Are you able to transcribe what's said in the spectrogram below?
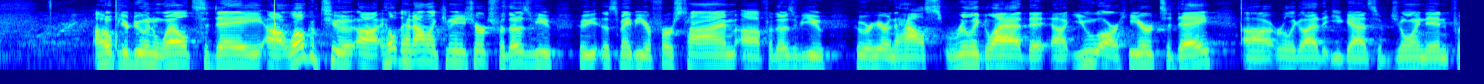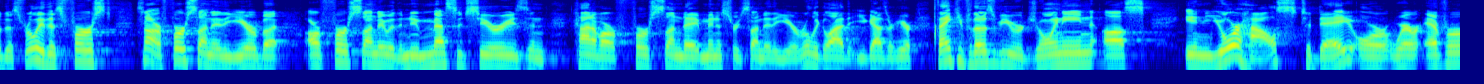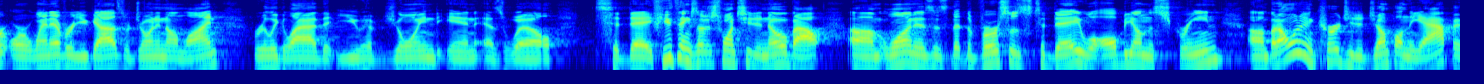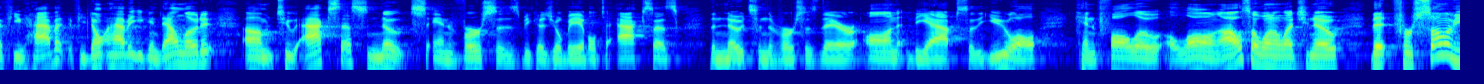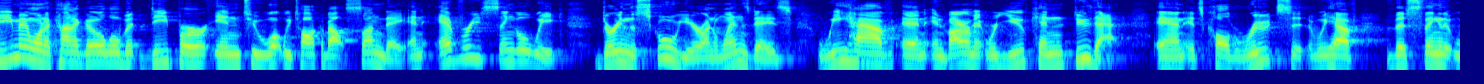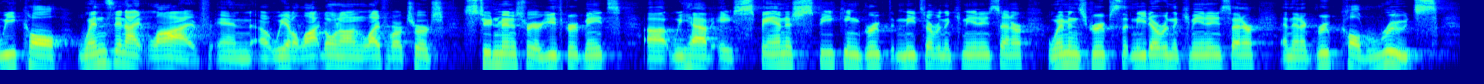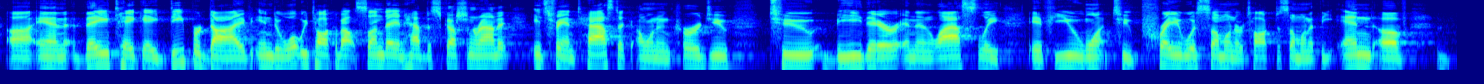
I hope you're doing well today. Uh, welcome to uh, Hilton Head Island Community Church. For those of you who this may be your first time, uh, for those of you who are here in the house, really glad that uh, you are here today. Uh, really glad that you guys have joined in for this. Really, this first. It's not our first Sunday of the year, but our first Sunday with a new message series and kind of our first Sunday ministry Sunday of the year. Really glad that you guys are here. Thank you for those of you who are joining us in your house today or wherever or whenever you guys are joining online. Really glad that you have joined in as well today. A few things I just want you to know about. Um, one is, is that the verses today will all be on the screen, um, but I want to encourage you to jump on the app if you have it. If you don't have it, you can download it um, to access notes and verses because you'll be able to access the notes and the verses there on the app so that you all can follow along. I also want to let you know that for some of you, you may want to kind of go a little bit deeper into what we talk about Sunday. And every single week during the school year on Wednesdays, we have an environment where you can do that. And it's called Roots. We have this thing that we call Wednesday Night Live. And uh, we have a lot going on in the life of our church. Student ministry, our youth group meets. Uh, we have a Spanish speaking group that meets over in the community center, women's groups that meet over in the community center, and then a group called Roots. Uh, and they take a deeper dive into what we talk about Sunday and have discussion around it. It's fantastic. I want to encourage you to be there. And then, lastly, if you want to pray with someone or talk to someone at the end of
